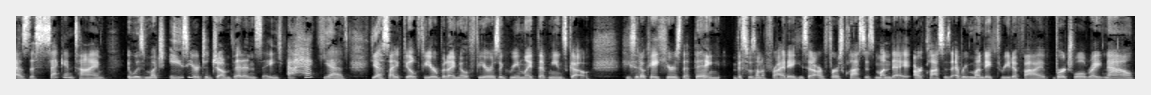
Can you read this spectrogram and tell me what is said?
as the second time, it was much easier to jump in and say, heck yes. Yes, I feel fear, but I know fear is a green light that means go. He said, okay, here's the thing. This was on a Friday. He said, our first class is Monday. Our class is every Monday, three to five, virtual right now.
